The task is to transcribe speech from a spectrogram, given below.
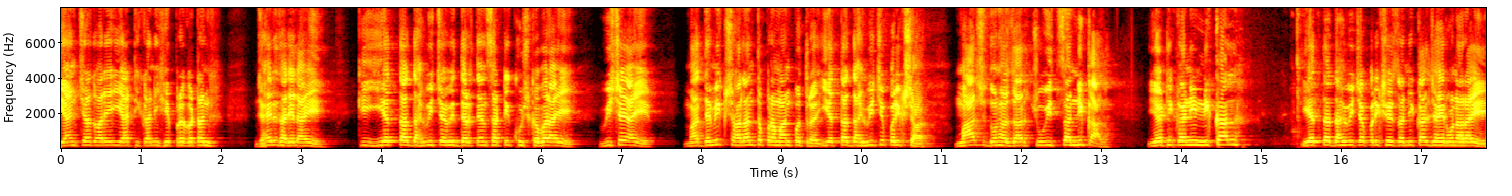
यांच्याद्वारे या ठिकाणी हे प्रकटन जाहीर झालेलं आहे की इयत्ता दहावीच्या विद्यार्थ्यांसाठी खुशखबर आहे विषय आहे. माध्यमिक शालांत प्रमाणपत्र इयत्ता दहावीची परीक्षा मार्च दोन हजार चोवीसचा निकाल. या ठिकाणी निकाल इयत्ता दहावीच्या परीक्षेचा निकाल जाहीर होणार आहे.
